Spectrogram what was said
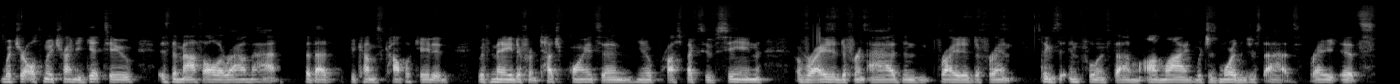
what you're ultimately trying to get to is the math all around that. But that becomes complicated with many different touch points and, you know, prospects who've seen a variety of different ads and variety of different things that influence them online, which is more than just ads, right? It's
